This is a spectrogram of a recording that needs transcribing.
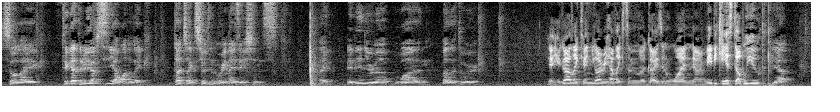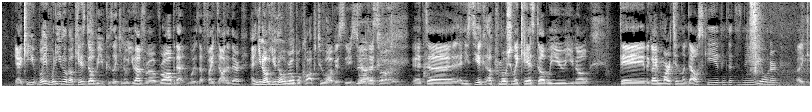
So like to get to the UFC, I want to like touch like certain organizations, like maybe in Europe, one Bellator. Yeah, you got like, and you already have like some uh, guys in one, or maybe KSW. Yeah. Yeah, can you, what, what do you know about KSW? Because like you know you have uh, Rob that was that fights out of there, and you know you know RoboCop too, obviously. Yeah, I saw him. And uh, and you see a, a promotion like KSW, you know, the the guy Martin Lewandowski, I think that's his name, the owner, like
